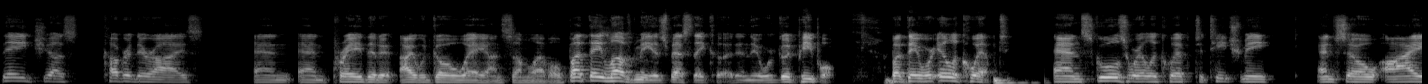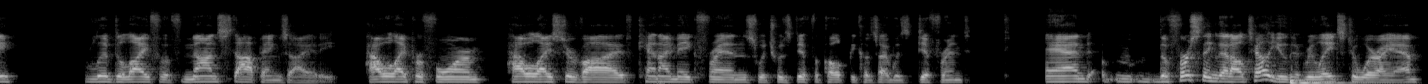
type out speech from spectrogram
they just covered their eyes and and prayed that it, I would go away on some level. But they loved me as best they could, and they were good people. But they were ill-equipped, and schools were ill-equipped to teach me, and so I lived a life of nonstop anxiety. How will I perform? How will I survive? Can I make friends? Which was difficult because I was different. And the first thing that I'll tell you that relates to where I am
